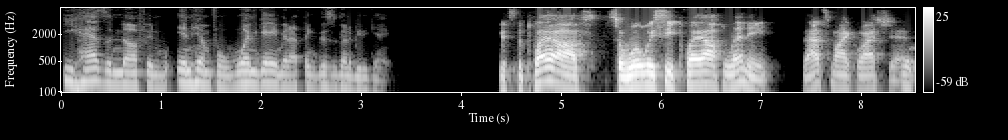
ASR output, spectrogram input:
he has enough in, in him for one game, and I think this is going to be the game. It's the playoffs. So will we see playoff Lenny? That's my question.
